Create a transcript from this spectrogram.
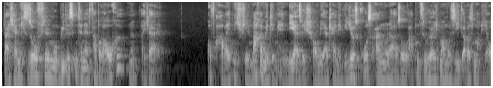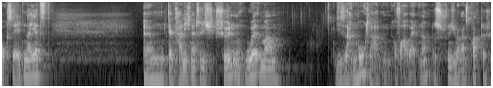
da ich ja nicht so viel mobiles Internet verbrauche, ne, weil ich ja auf Arbeit nicht viel mache mit dem Handy, also ich schaue mir ja keine Videos groß an oder so, ab und zu höre ich mal Musik, aber das mache ich auch seltener jetzt. Ähm, dann kann ich natürlich schön in Ruhe immer die Sachen hochladen auf Arbeit. Ne? Das finde ich immer ganz praktisch.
